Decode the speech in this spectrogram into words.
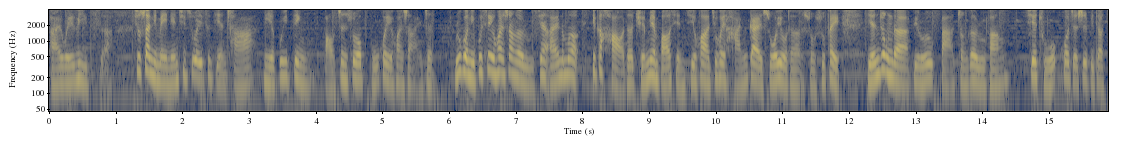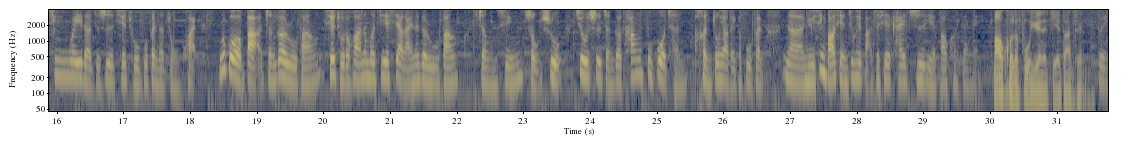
癌为例子啊。就算你每年去做一次检查，你也不一定保证说不会患上癌症。如果你不幸患上了乳腺癌，那么一个好的全面保险计划就会涵盖所有的手术费，严重的比如把整个乳房切除，或者是比较轻微的只是切除部分的肿块。如果把整个乳房切除的话，那么接下来那个乳房整形手术就是整个康复过程很重要的一个部分。那女性保险就会把这些开支也包括在内，包括了复原的阶段，对吗？对。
